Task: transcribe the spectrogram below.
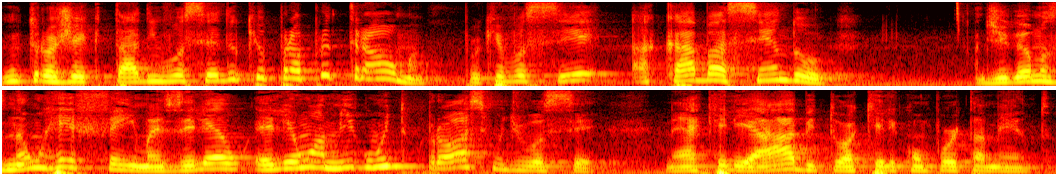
introjectado em você do que o próprio trauma, porque você acaba sendo, digamos, não refém, mas ele é, ele é um amigo muito próximo de você, né? Aquele hábito, aquele comportamento.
